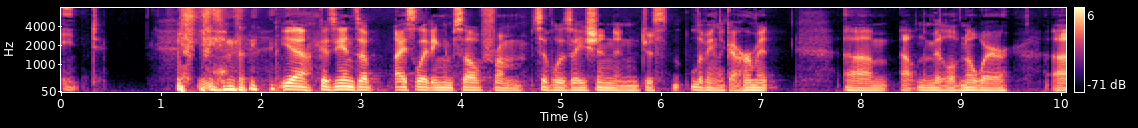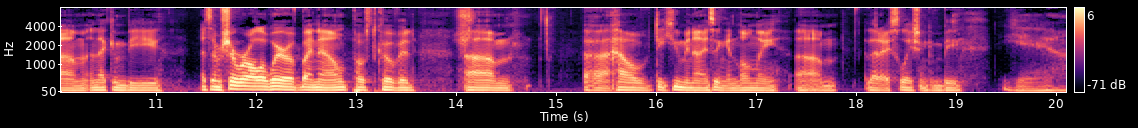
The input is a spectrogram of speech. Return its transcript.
Int. yeah, because he ends up isolating himself from civilization and just living like a hermit um, out in the middle of nowhere. Um, and that can be, as I'm sure we're all aware of by now, post COVID, um, uh, how dehumanizing and lonely um, that isolation can be. Yeah.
